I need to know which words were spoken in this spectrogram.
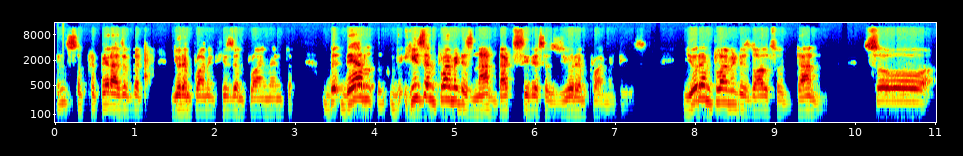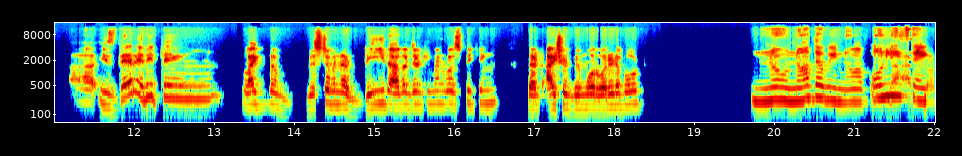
things. So prepare as if that your employment, his employment, their his employment is not that serious as your employment is. Your employment is also done. So, uh, is there anything like the misdemeanor B, the other gentleman was speaking, that I should be more worried about? No, not that we know of. Only no, thing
